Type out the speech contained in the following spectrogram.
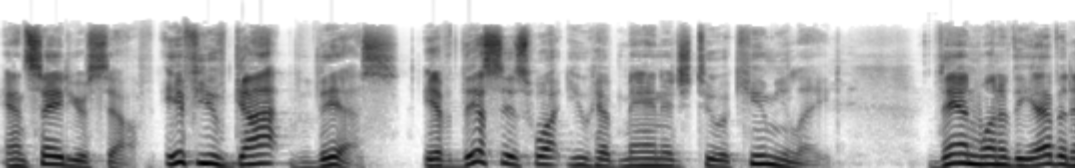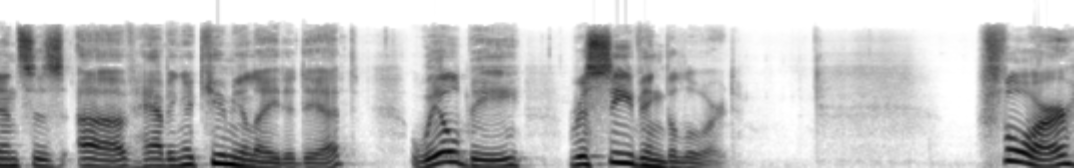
and say to yourself, if you've got this, if this is what you have managed to accumulate, then one of the evidences of having accumulated it will be receiving the Lord. For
